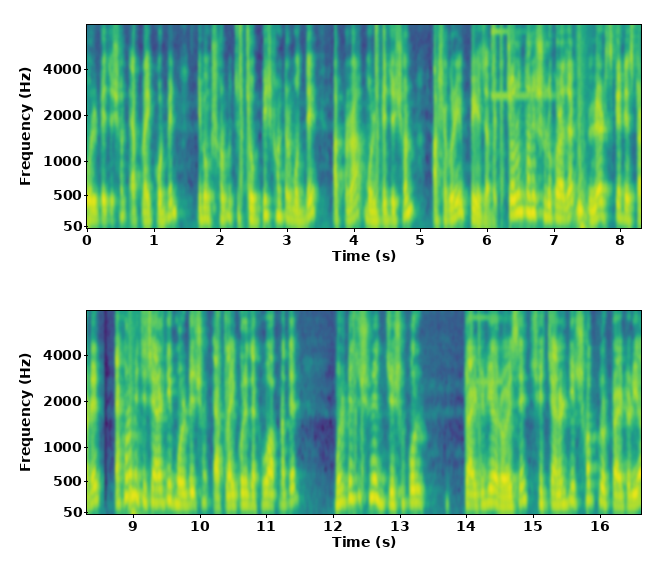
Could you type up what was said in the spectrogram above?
মনিটাইজেশন অ্যাপ্লাই করবেন এবং সর্বোচ্চ চব্বিশ ঘণ্টার মধ্যে আপনারা মনিটাইজেশন আশা করি পেয়ে যাবেন। চলুন তাহলে শুরু করা যাক। লেটস গেট স্টার্টেড এখন আমি যে চ্যানেলটি মনিটাইজেশন অ্যাপ্লাই করে দেখাবো আপনাদের মনিটাইজেশনের যে সকল ক্রাইটেরিয়া রয়েছে, সেই চ্যানেলটির সবগুলো ক্রাইটেরিয়া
